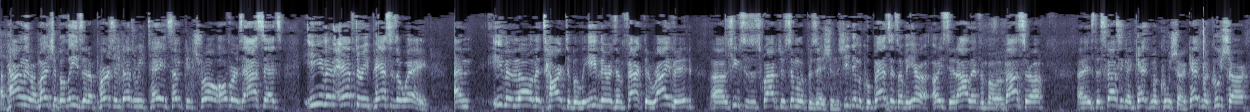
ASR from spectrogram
Apparently, Ramesh believes that a person does retain some control over his assets even after he passes away, and even though that's hard to believe, there is in fact a Ravid uh, seems to subscribe to a similar position. The Shita Mekubetzes over here, Oisir Aleph and Baba Basra, uh, is discussing a get makushar. Get makushar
